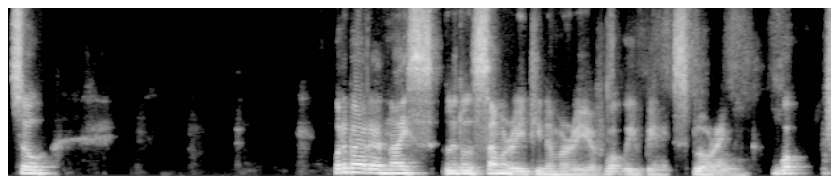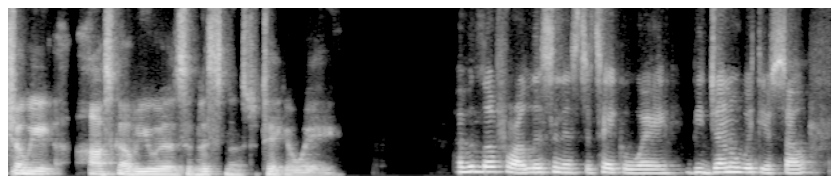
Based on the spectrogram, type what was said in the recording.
So, what about a nice little summary, Tinamarie, of what we've been exploring? What shall we ask our viewers and listeners to take away? I would love for our listeners to take away be gentle with yourself,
